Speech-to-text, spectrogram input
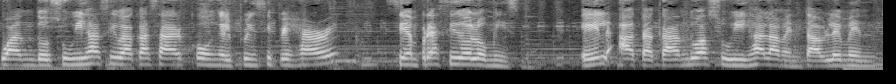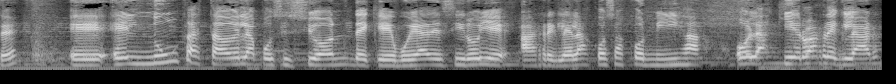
cuando su hija se iba a casar con el príncipe Harry, siempre ha sido lo mismo. Él atacando a su hija lamentablemente. Eh, él nunca ha estado en la posición de que voy a decir, oye, arreglé las cosas con mi hija o las quiero arreglar.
